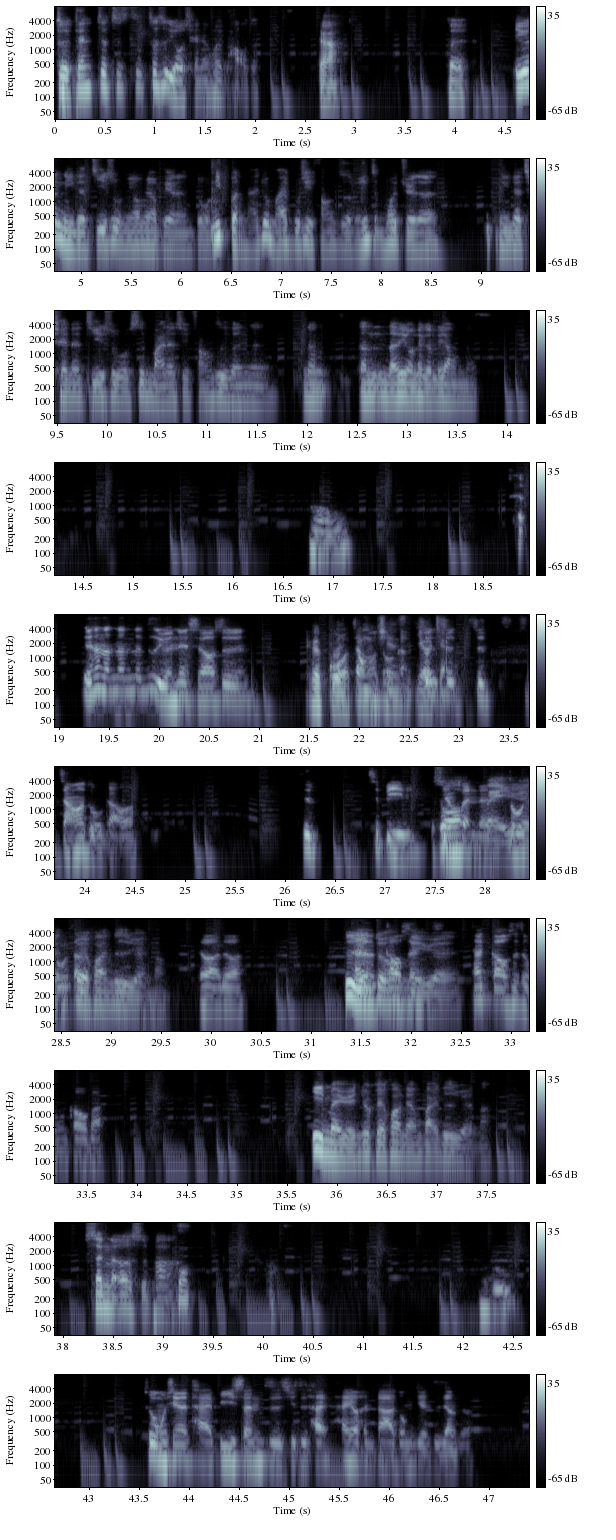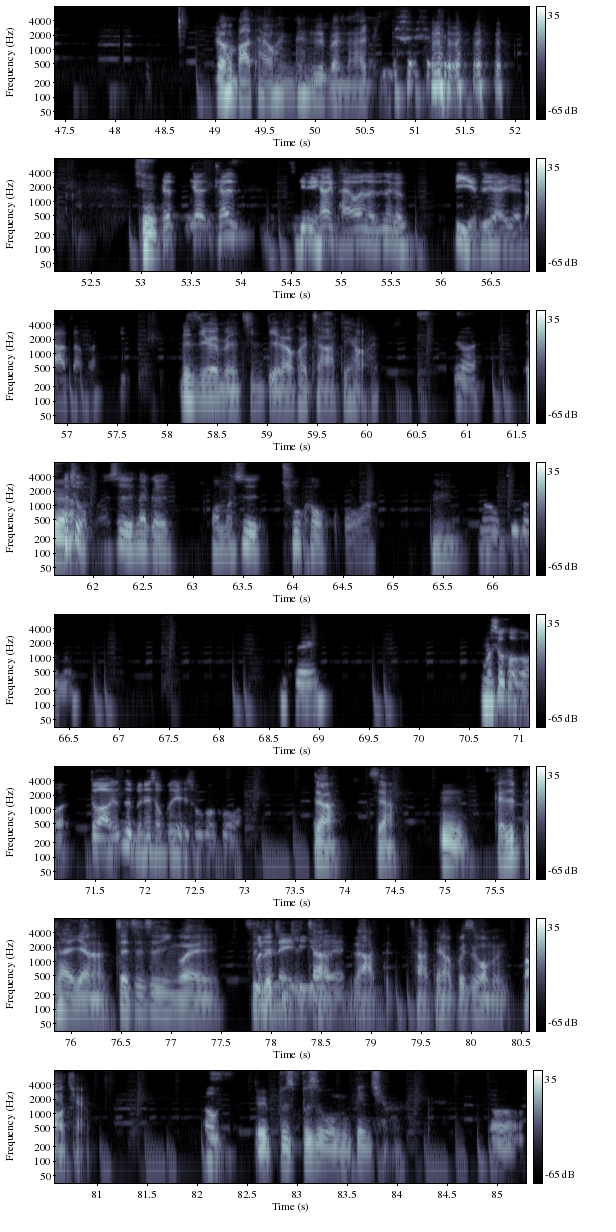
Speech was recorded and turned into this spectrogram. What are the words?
对，但这这这这是有钱人会跑的，对啊，对因为你的基数你又没有别人多，你本来就买不起房子，你怎么会觉得你的钱的基数是买得起房子的人能能能有那个量呢？哦。诶那那那那日元那时候是那个果冻先高？有讲是是，是是涨到多高啊？是是比原本的美多多少？元兑换日元吗？对吧？对吧？日元兑换高美元，它高是怎么高吧？一美元就可以换两百日元了，升了二十趴。哦嗯，所以我们现在台币升值其实还还有很大的空间，是这样的。然后把台湾跟日本拿来比，可可可，你看台湾的那个币也是越来越大涨了，那是因为美金跌到快炸掉了。对吧？对啊而且，我们是那个，我们是出口国啊，嗯，然后我们出口中，对，我们出口国，对啊，日本那时候不是也是出口国吗？对啊，是啊，嗯，可是不太一样啊。这次是因为世界经济炸炸炸掉，不是我们爆强。哦对，不是不是我们变强，哦，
